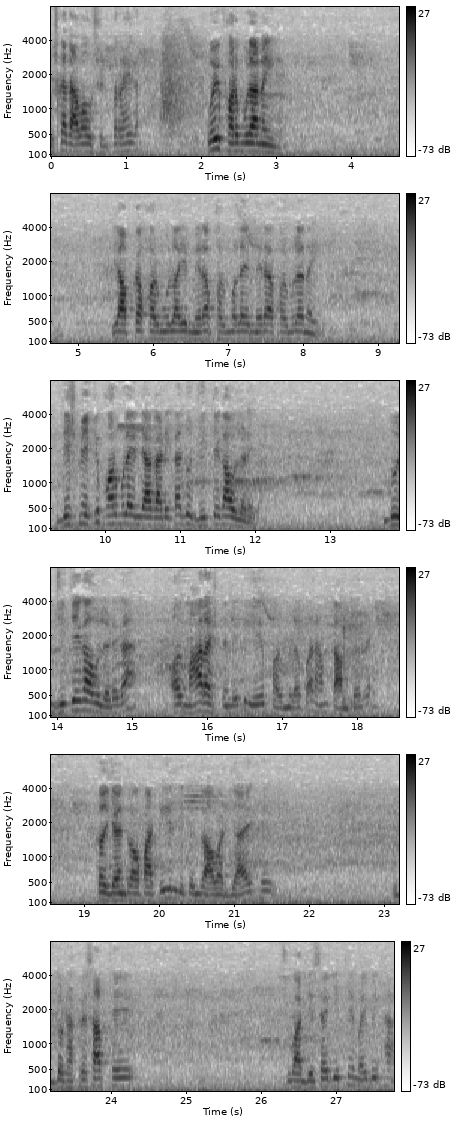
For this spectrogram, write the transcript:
उसका दावा उस सीट पर रहेगा। कोई फार्मूला नहीं है। ये आपका फार्मूला, ये मेरा फार्मूला, ये मेरा फार्मूला नहीं देश में एक ही फार्मूला इंडिया गाड़ी का, जो जीतेगा वो लड़ेगा। जो जीतेगा वो लड़ेगा और महाराष्ट्र में भी ये फार्मूला पर हम काम कर रहे हैं। कल जयंतराव पाटिल, जितेंद्र आवाड़ जी आए थे, उद्धव ठाकरे साहब थे, सुभाष देसाई जी थे, मैं भी था।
